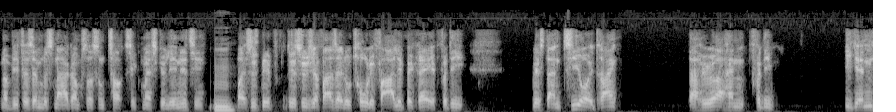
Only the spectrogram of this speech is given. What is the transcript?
når vi for eksempel snakker om sådan noget som toxic masculinity. Mm. Og jeg synes, det, det synes jeg faktisk er et utroligt farligt begreb, fordi hvis der er en 10-årig dreng, der hører han, fordi igen,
